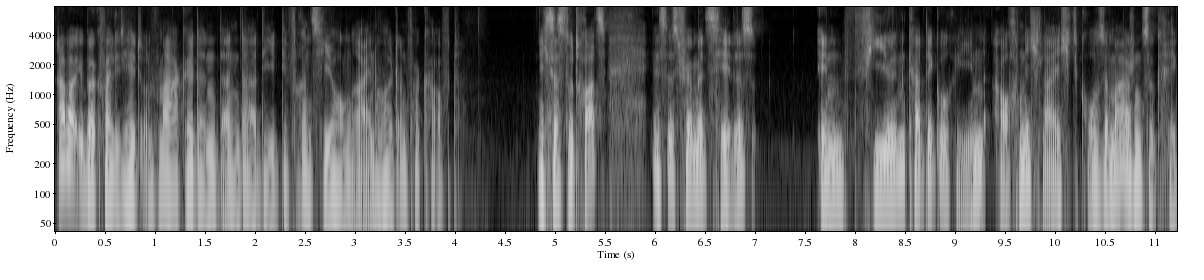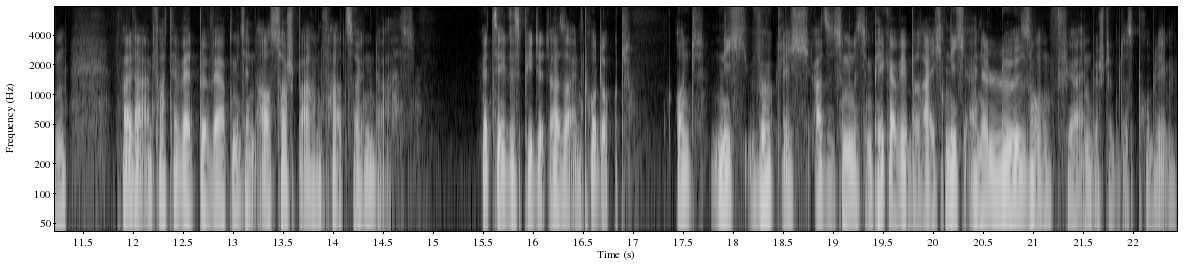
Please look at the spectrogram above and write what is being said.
aber über Qualität und Marke dann, dann da die Differenzierung reinholt und verkauft. Nichtsdestotrotz ist es für Mercedes in vielen Kategorien auch nicht leicht, große Margen zu kriegen, weil da einfach der Wettbewerb mit den austauschbaren Fahrzeugen da ist. Mercedes bietet also ein Produkt und nicht wirklich, also zumindest im Pkw-Bereich, nicht eine Lösung für ein bestimmtes Problem.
